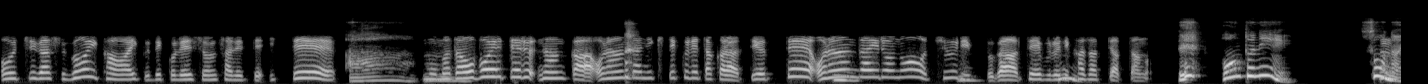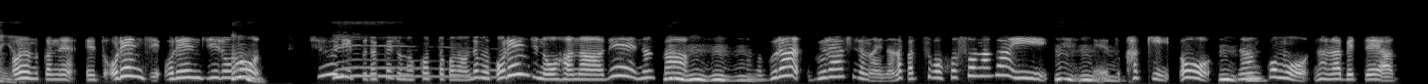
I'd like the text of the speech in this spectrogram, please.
お家がすごい可愛くデコレーションされていて、ああ、もうまだ覚えてる。なんか、オランダに来てくれたからって言って、オランダ色のチューリップがテーブルに飾ってあったの。え、本当に？そうなんや。うんなんかね、えっと、オレンジ、オレンジ色うのんチューリップだけじゃなかったかな。でも、オレンジのお花で、なんか、うんうんうんうん。あのグラ、グラスじゃないな。なんかすごい細長い、うんうんうんえっと、牡蠣をうんうん何個も並べてあっ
